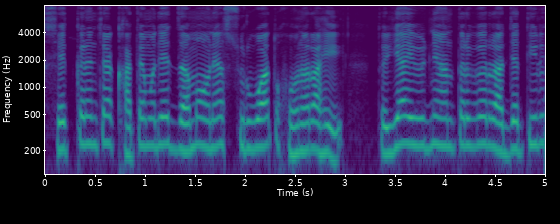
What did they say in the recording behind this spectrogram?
शेतकऱ्यांच्या खात्यामध्ये जमा होण्यास सुरुवात होणार आहे. तर या योजनेअंतर्गत राज्यातील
